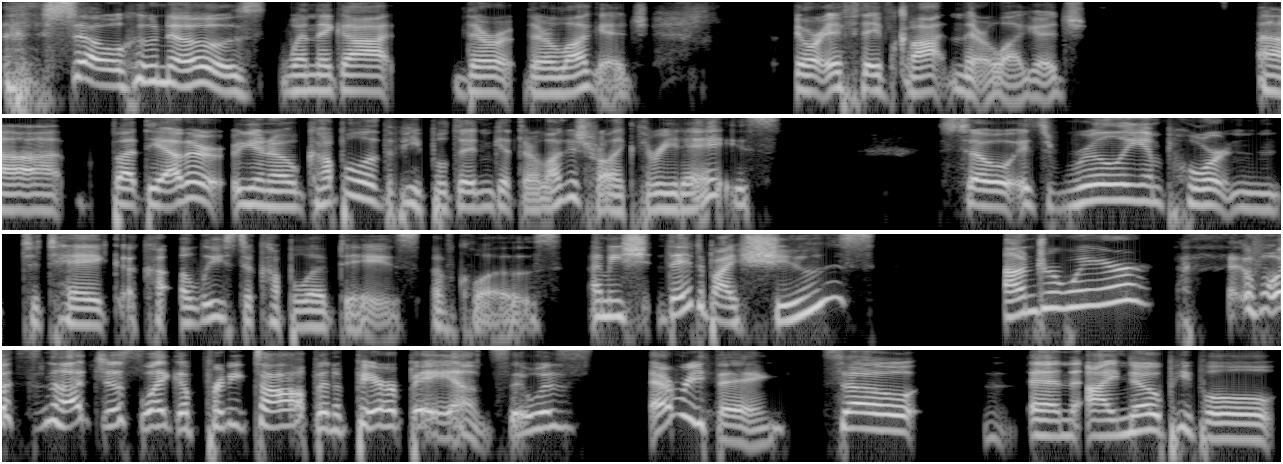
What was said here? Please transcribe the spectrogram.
So who knows when they got their their luggage or if they've gotten their luggage. Uh but the other you know couple of the people didn't get their luggage for like 3 days so it's really important to take a, at least a couple of days of clothes i mean sh- they had to buy shoes underwear. It was not just like a pretty top and a pair of pants, it was everything. So, and I know people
